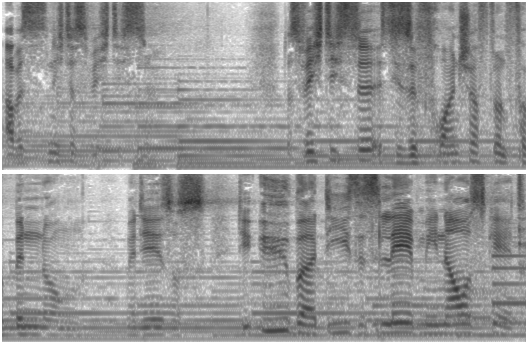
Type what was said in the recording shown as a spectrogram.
Aber es ist nicht das Wichtigste. Das Wichtigste ist diese Freundschaft und Verbindung mit Jesus, die über dieses Leben hinausgeht,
